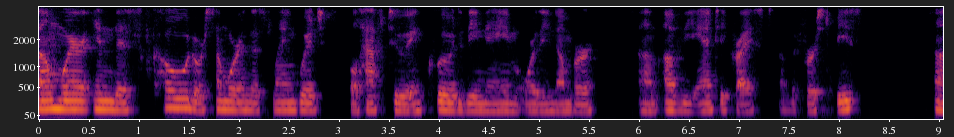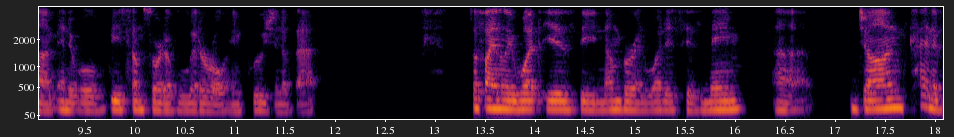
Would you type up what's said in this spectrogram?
somewhere in this code or somewhere in this language, we'll have to include the name or the number um, of the Antichrist, of the first beast. Um, and it will be some sort of literal inclusion of that. So finally, what is the number and what is his name? Uh, John kind of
